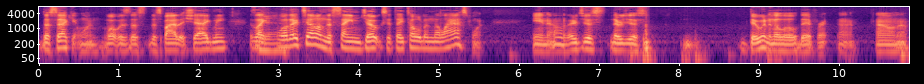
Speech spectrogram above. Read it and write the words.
the second one. What was the the spy that shagged me? It's like Yeah. well they're telling the same jokes that they told in the last one you know? They're just they're just doing it a little different. Uh, i don't know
